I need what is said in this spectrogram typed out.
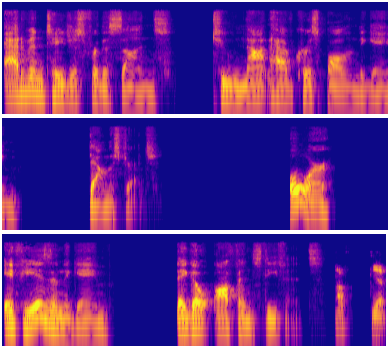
advantageous for the Suns to not have Chris Paul in the game down the stretch. Or if he is in the game, they go offense defense. Oh, yep.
